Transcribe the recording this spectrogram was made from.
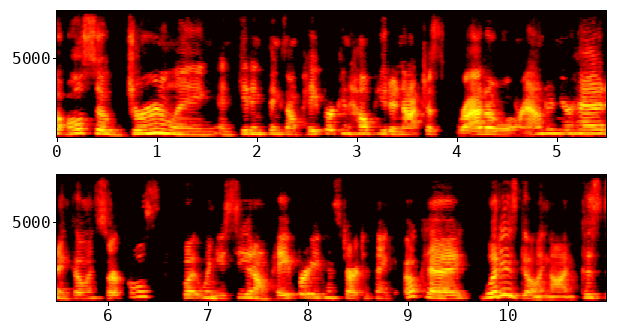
but also journaling and getting things on paper can help you to not just rattle around in your mm-hmm. head and go in circles. But when you see it on paper, you can start to think, okay, what is going on? Because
